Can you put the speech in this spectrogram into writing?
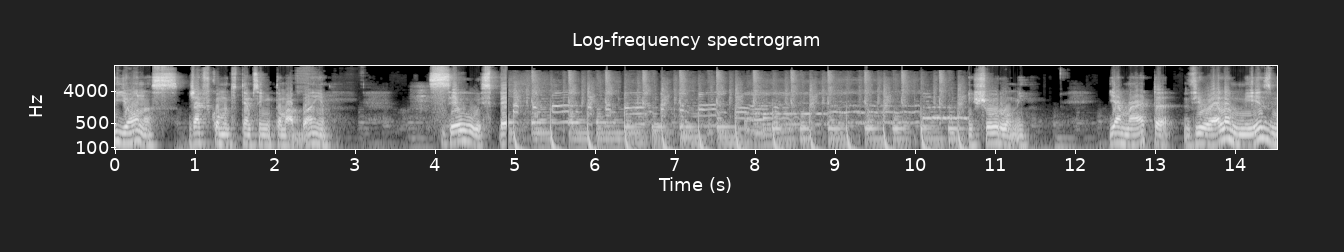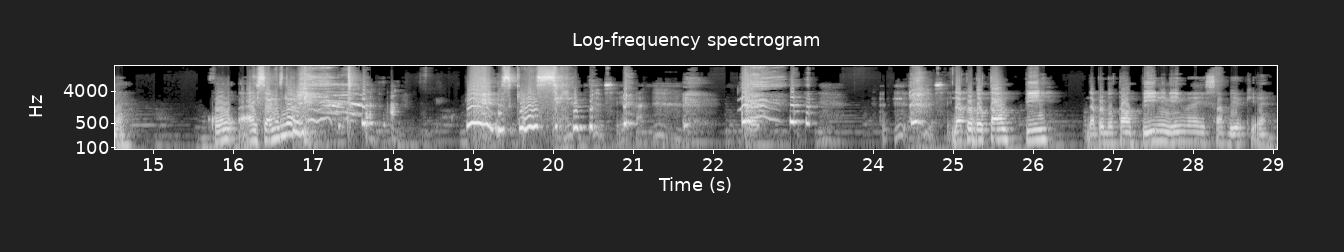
Jonas, já que ficou muito tempo sem tomar banho, seu espé em chorume. E a Marta viu ela mesma com. Ah, isso é muito. Esqueci. Dá pra botar um pi. Dá pra botar um pi e ninguém vai saber o que é.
